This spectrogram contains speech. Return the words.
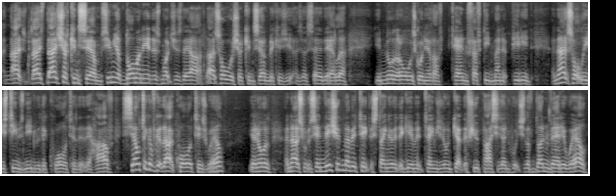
and that's, that's, your concern. See, when you're dominating as much as they are, that's always your concern because, you, as I said earlier, you know they're always going to have a 10, 15 minute period. And that's all these teams need with the quality that they have. Celtic have got that quality as well. You know, and that's what I'm saying. They should maybe take the sting out of the game at times. You don't get the few passes in, which they've done very well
